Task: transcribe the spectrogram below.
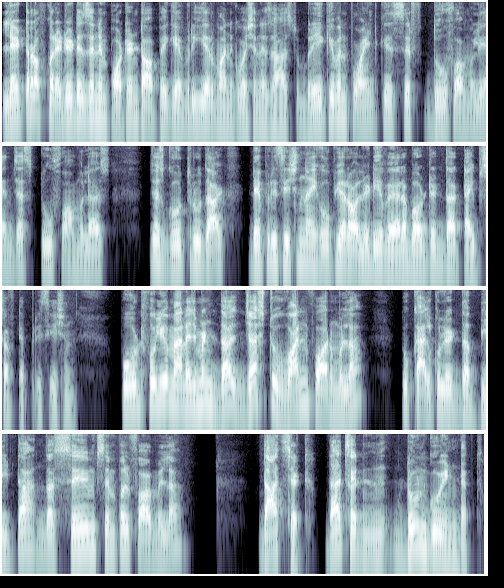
Letter of credit is an important topic. Every year, one question is asked. Break even point ke sirf do formula and just two formulas just go through that depreciation. I hope you're already aware about it the types of depreciation. Portfolio management does just one formula to calculate the beta the same simple formula. That's it. That's it. Don't go in depth.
